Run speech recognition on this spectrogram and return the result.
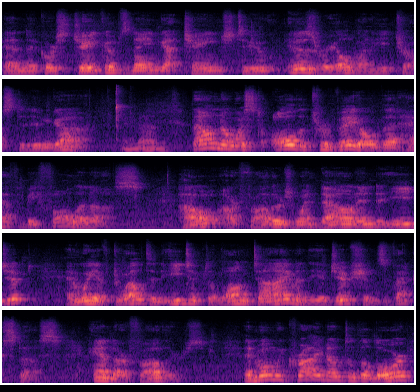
And of course, Jacob's name got changed to Israel when he trusted in God. Amen. Thou knowest all the travail that hath befallen us, how our fathers went down into Egypt, and we have dwelt in Egypt a long time, and the Egyptians vexed us and our fathers. And when we cried unto the Lord,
